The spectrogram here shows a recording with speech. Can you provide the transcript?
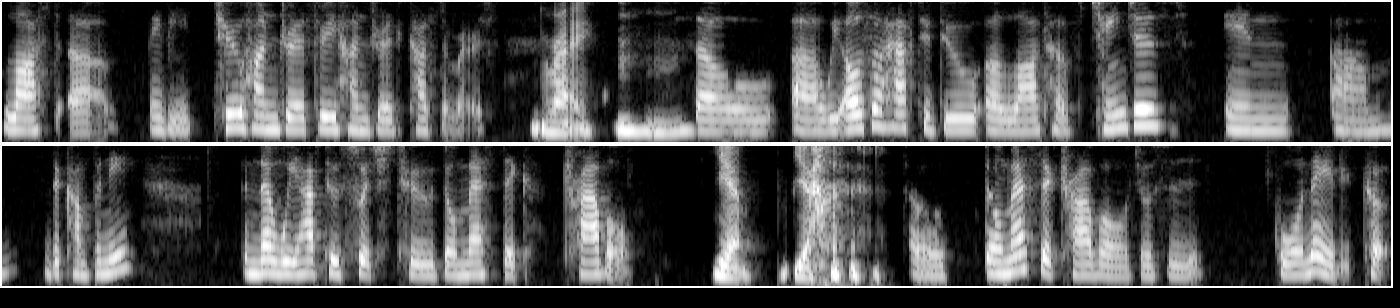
lost uh, maybe 200, 300 customers. Right. hmm So uh, we also have to do a lot of changes in um, the company. And then we have to switch to domestic travel. Yeah. Yeah. So domestic travel 就是国内旅客。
